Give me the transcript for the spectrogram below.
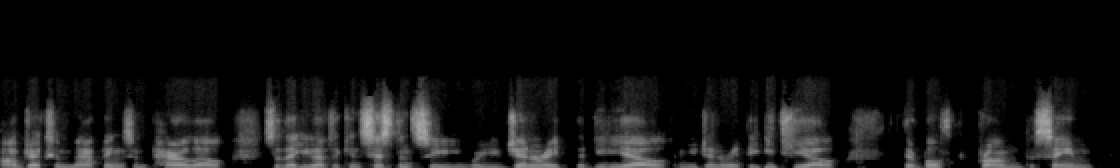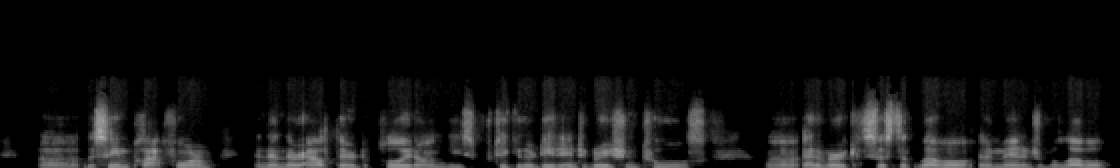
objects and mappings in parallel so that you have the consistency where you generate the DDL and you generate the ETL. They're both from the same, uh, the same platform, and then they're out there deployed on these particular data integration tools uh, at a very consistent level and a manageable level.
